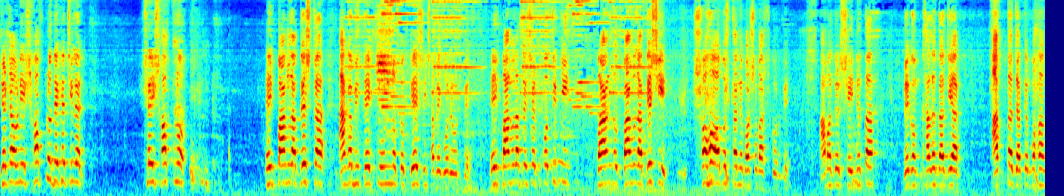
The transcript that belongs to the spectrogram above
যেটা উনি স্বপ্ন দেখেছিলেন সেই স্বপ্ন। এই বাংলাদেশটা আগামীতে একটি উন্নত দেশ হিসাবে গড়ে উঠবে। এই বাংলাদেশের প্রতিটি বাংলাদেশি সহ অবস্থানে বসবাস করবে। আমাদের সেই নেতা বেগম খালেদা জিয়ার আত্মা যাতে মহান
